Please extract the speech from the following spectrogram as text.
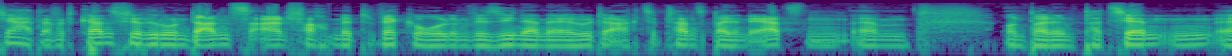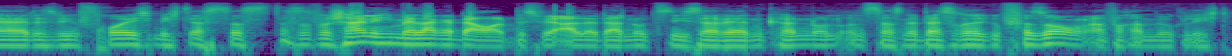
ja, da wird ganz viel Redundanz einfach mit weggeholt und wir sehen ja eine erhöhte Akzeptanz bei den Ärzten ähm, und bei den Patienten. Äh, deswegen freue ich mich, dass das, dass das wahrscheinlich nicht mehr lange dauert, bis wir alle da Nutznießer werden können und uns das eine bessere Versorgung einfach ermöglicht.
